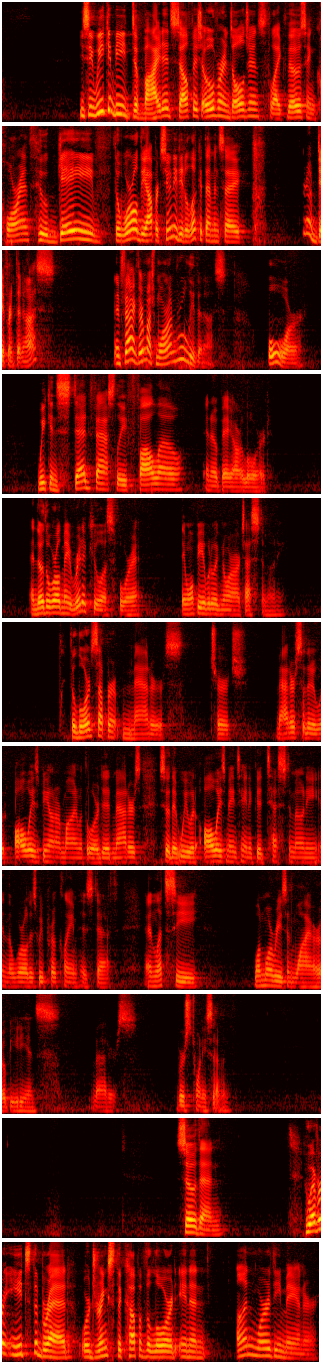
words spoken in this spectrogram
You see, we can be divided, selfish, overindulgent, like those in Corinth, who gave the world the opportunity to look at them and say, they're no different than us. In fact, they're much more unruly than us. Or we can steadfastly follow and obey our Lord. And though the world may ridicule us for it, they won't be able to ignore our testimony. The Lord's Supper matters, church. Matters so that it would always be on our mind what the Lord did. Matters so that we would always maintain a good testimony in the world as we proclaim his death. And let's see one more reason why our obedience matters. Verse 27. So then, whoever eats the bread or drinks the cup of the Lord in an unworthy manner,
